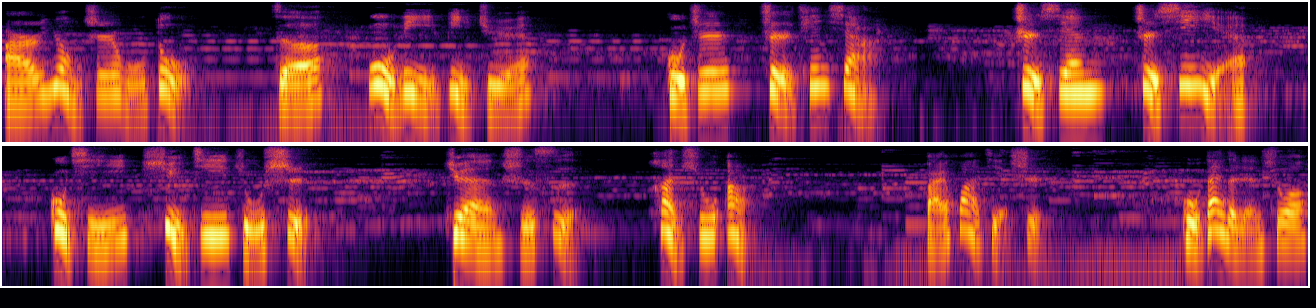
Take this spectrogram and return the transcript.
而用之无度，则物力必绝。古之治天下，至先至息也。”故其蓄积足事。卷十四，《汉书二》白话解释：古代的人说，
